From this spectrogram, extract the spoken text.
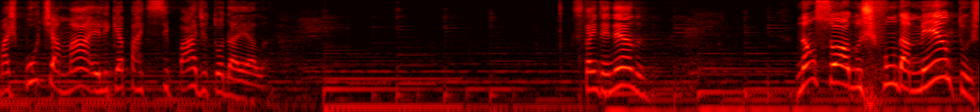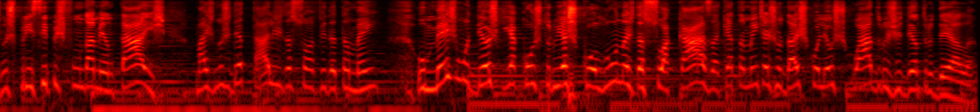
mas por te amar, ele quer participar de toda ela. Você está entendendo? Não só nos fundamentos, nos princípios fundamentais, mas nos detalhes da sua vida também. O mesmo Deus que quer construir as colunas da sua casa, quer também te ajudar a escolher os quadros de dentro dela.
